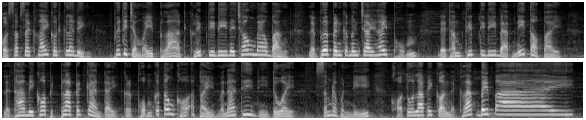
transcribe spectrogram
กด Subscribe กดกระดิ่ง เพื่อที่จะไม่พลาดคลิปดีๆ ในช่องแมวบัง และเพื่อเป็นกำลังใจให้ผม ได้ทำคลิปดีๆ แบบนี้ต่อไป และถ้ามีข้อผิดพลาดประการใด กระผมก็ต้องขออภัยมาหน้าที่นี้ด้วยสำหรับวันนี้ขอตัวลาไปก่อนนะครับบ๊ายบาย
